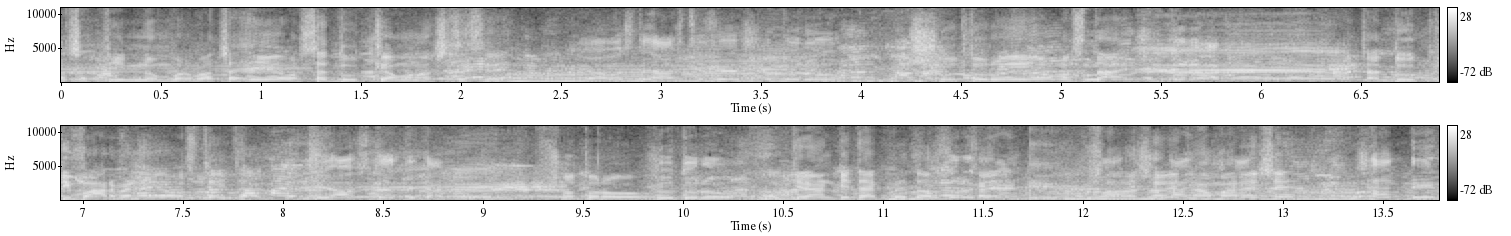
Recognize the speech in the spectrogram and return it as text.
আচ্ছা তিন নম্বর বাচ্চা। এই অবস্থায় দুধ কেমন আসতেছে? এই অবস্থায় আসতেছে সতেরো সতেরো এই অবস্থায়? আচ্ছা দুধ কি বাড়বে না এই অবস্থায় থাকবে? এই অবস্থাতে থাকবে। সতেরো সতেরো। গ্যারান্টি থাকবে? দশ গ্যারান্টি। সরাসরি খামার এসে? সাত দিন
